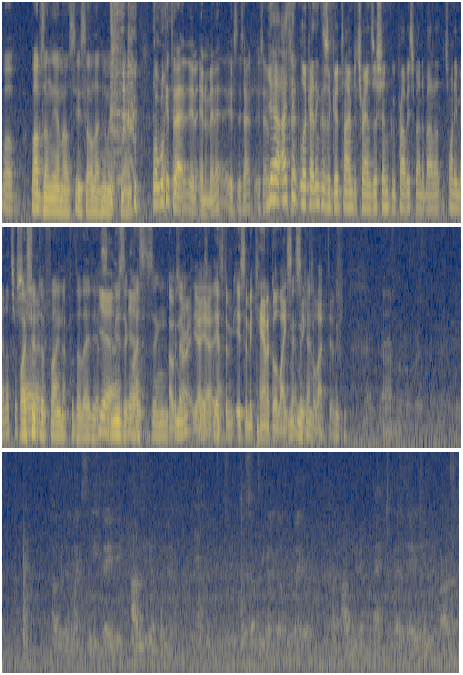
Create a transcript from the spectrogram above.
well, Bob's on the MLC, so I'll let him explain. Well, we'll get to that in, in a minute. Is, is that is that? Yeah, okay? I Is think, that- look, I think this is a good time to transition. We probably spend about uh, 20 minutes or so. well, I should define it for the lady. It's Yeah, the Music yeah. Licensing Oh, Committee. sorry. Yeah, yeah. Music- It's the it's the mechanical Me- licensing mechanical- collective. mechan- Other than like CD Baby, how do you implement, is this something you're gonna go through later? But how do you implement metadata in your product,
